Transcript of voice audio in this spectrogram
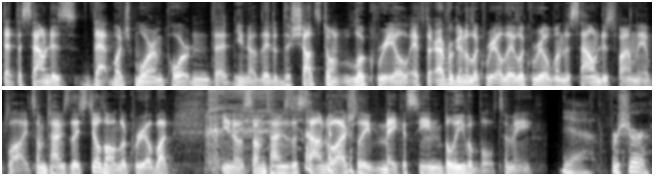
that the sound is that much more important that you know they, the shots don't look real. If they're ever going to look real they look real when the sound is finally applied. Sometimes they still don't look real but you know sometimes the sound will actually make a scene believable to me. Yeah. For sure.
